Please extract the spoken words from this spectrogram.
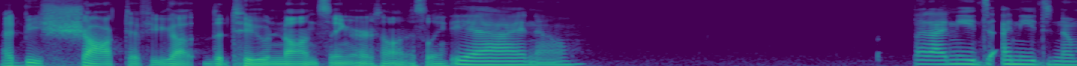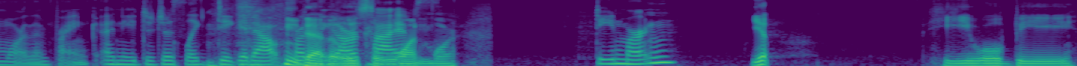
I'd be shocked if you got the two non-singers, honestly. Yeah, I know. But I need to, I need to know more than Frank. I need to just like dig it out from You'd the at least archives. one more. Dean Martin. Yep. He will be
